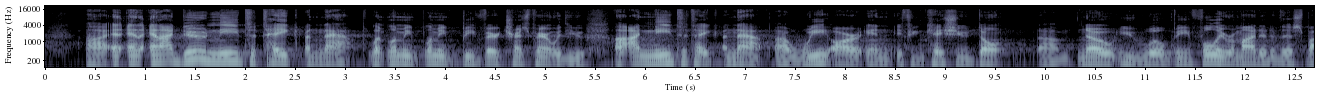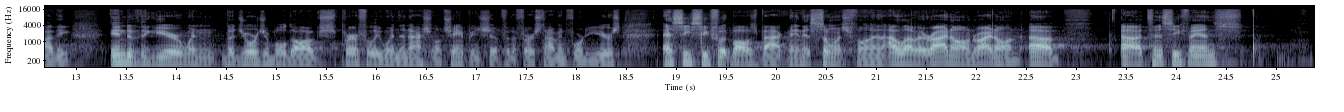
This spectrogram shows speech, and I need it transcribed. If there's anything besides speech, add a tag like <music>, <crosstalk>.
Uh, and, and I do need to take a nap. Let, let, me, let me be very transparent with you. Uh, I need to take a nap. Uh, we are in, if you, in case you don't um, know, you will be fully reminded of this by the end of the year when the Georgia Bulldogs prayerfully win the national championship for the first time in 40 years. SEC football is back, man. It's so much fun. I love it. Right on, right on. Um, uh, Tennessee fans,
